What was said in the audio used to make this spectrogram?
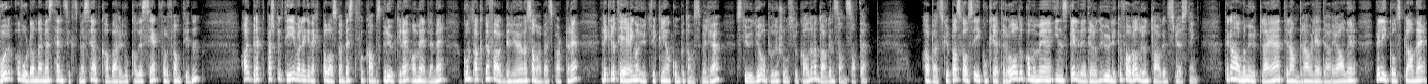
hvor og hvordan det er mest hensiktsmessig at KAB er lokalisert for framtiden, ha et bredt perspektiv og legge vekt på hva som er best for KABs brukere og medlemmer, kontakt med fagmiljøer og samarbeidspartnere, rekruttering og utvikling av kompetansemiljø, studio- og produksjonslokaler og dagens ansatte. Arbeidsgruppa skal også gi konkrete råd og komme med innspill vedrørende ulike forhold rundt dagens løsning. Det kan handle om utleie til andre av ledige arealer, vedlikeholdsplaner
